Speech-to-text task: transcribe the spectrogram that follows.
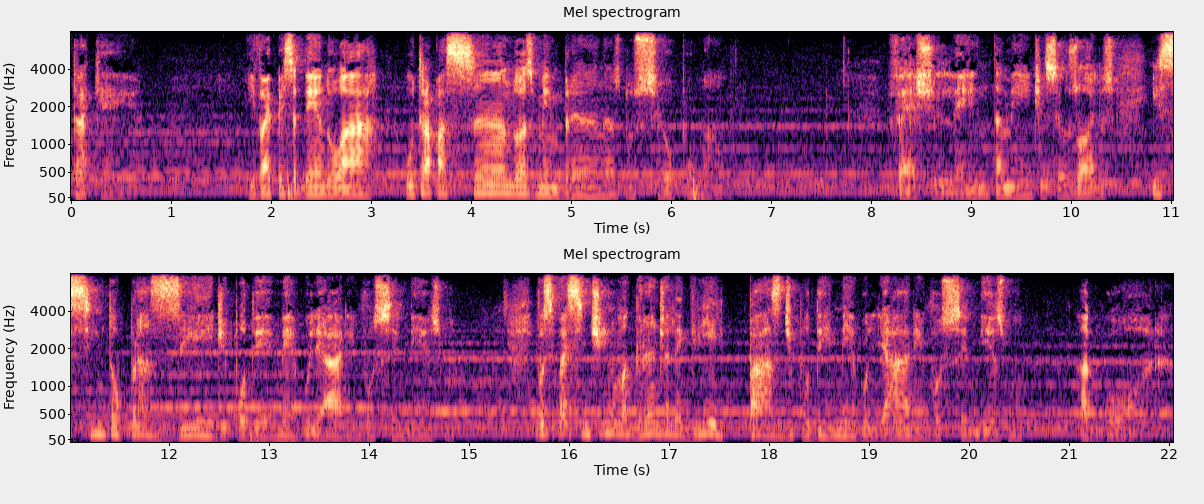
traqueia. E vai percebendo o ar ultrapassando as membranas do seu pulmão. Feche lentamente seus olhos e sinta o prazer de poder mergulhar em você mesmo. Você vai sentindo uma grande alegria e paz de poder mergulhar em você mesmo agora.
